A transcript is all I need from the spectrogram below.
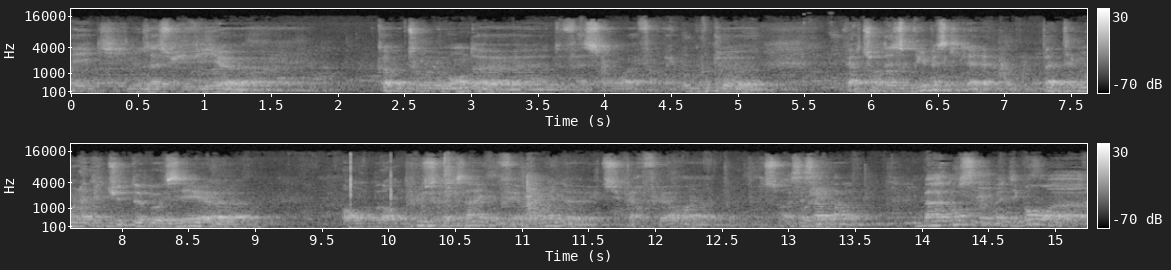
et qui nous a suivis euh, comme tout le monde, euh, de façon, enfin avec beaucoup de- d'ouverture d'esprit, parce qu'il n'a pas tellement l'habitude de bosser euh, en, en plus comme ça, il nous fait vraiment une, une super fleur euh, pour, pour son Ouais, c'est sympa. Il m'a annoncé, il m'a dit bon, euh,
